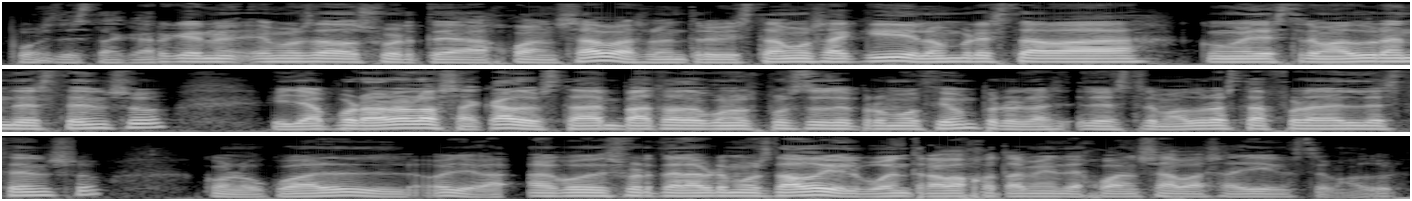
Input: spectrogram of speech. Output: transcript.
Pues destacar que hemos dado suerte a Juan Sabas. Lo entrevistamos aquí. El hombre estaba con el Extremadura en descenso y ya por ahora lo ha sacado. Está empatado con los puestos de promoción, pero el Extremadura está fuera del descenso. Con lo cual, oye, algo de suerte le habremos dado y el buen trabajo también de Juan Sabas allí en Extremadura.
